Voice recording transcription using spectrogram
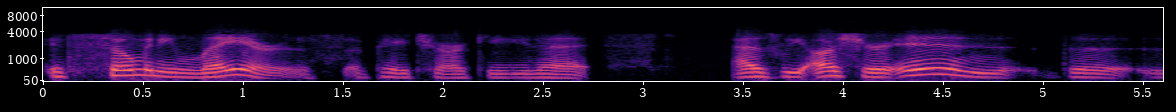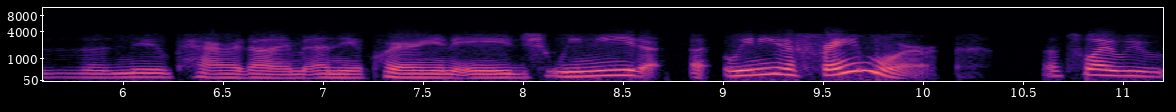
it's so many layers of patriarchy that as we usher in the the new paradigm and the Aquarian age, we need we need a framework. That's why we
